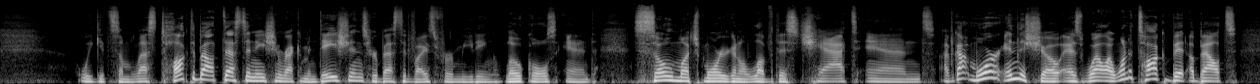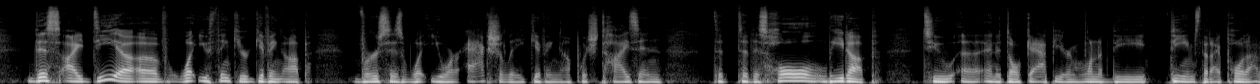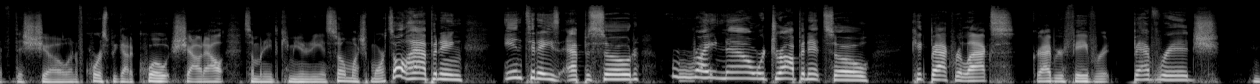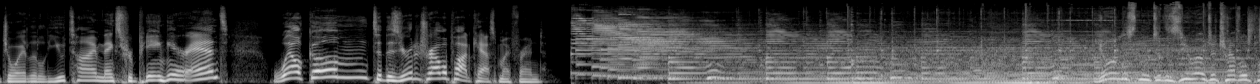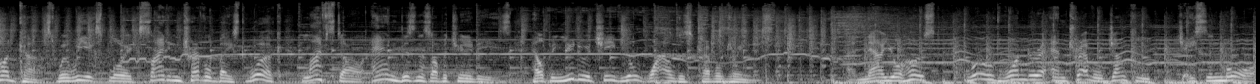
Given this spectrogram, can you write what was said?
We get some less talked about destination recommendations, her best advice for meeting locals, and so much more. You're going to love this chat. And I've got more in the show as well. I want to talk a bit about this idea of what you think you're giving up versus what you are actually giving up, which ties in to, to this whole lead up to uh, an adult gap year and one of the themes that I pulled out of this show. And of course, we got a quote, shout out somebody in the community, and so much more. It's all happening in today's episode. Right now, we're dropping it. So kick back, relax, grab your favorite beverage, enjoy a little you time. Thanks for being here, and welcome to the Zero to Travel podcast, my friend. You're listening to the Zero to Travel podcast, where we explore exciting travel based work, lifestyle, and business opportunities, helping you to achieve your wildest travel dreams. Now, your host, world wanderer and travel junkie, Jason Moore.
